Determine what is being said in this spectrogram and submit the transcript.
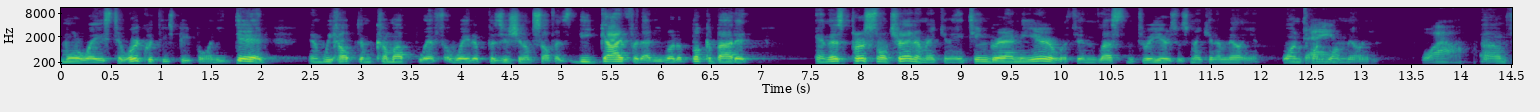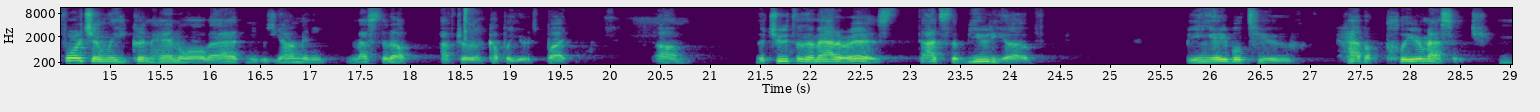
more ways to work with these people. And he did. And we helped him come up with a way to position himself as the guy for that. He wrote a book about it. And this personal trainer making 18 grand a year within less than three years was making a million, 1.1 million. Wow. Unfortunately, um, he couldn't handle all that. And he was young and he messed it up after a couple years. But um, the truth of the matter is, that's the beauty of being able to have a clear message mm.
